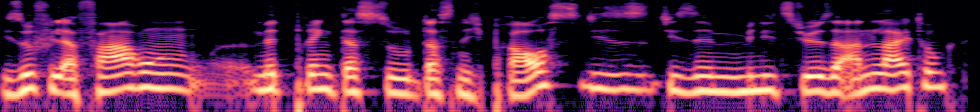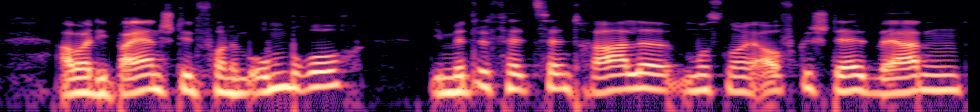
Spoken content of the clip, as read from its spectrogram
die so viel Erfahrung mitbringt, dass du das nicht brauchst, diese, diese minutiöse Anleitung. Aber die Bayern stehen vor einem Umbruch. Die Mittelfeldzentrale muss neu aufgestellt werden.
